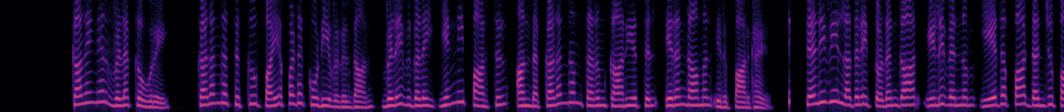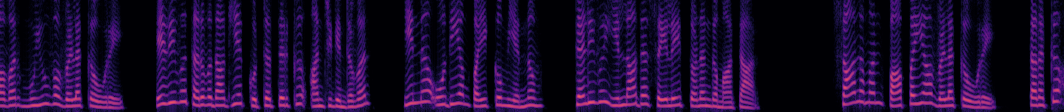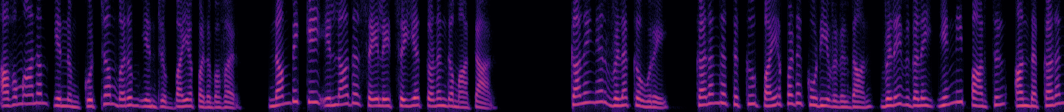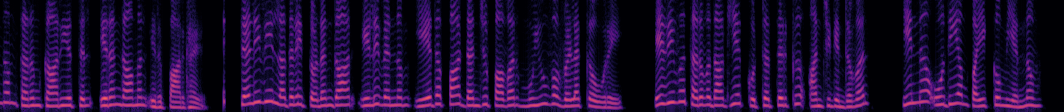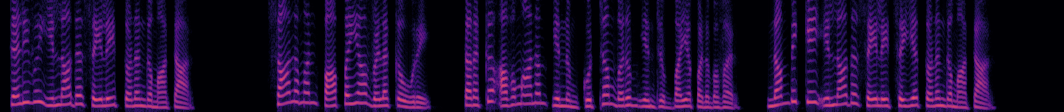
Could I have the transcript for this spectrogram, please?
கலைஞர் விளக்க உரை. களங்கத்துக்கு பயப்படக்கூடியவர்கள்தான் விளைவுகளை எண்ணிப் பார்த்து அந்த களங்கம் தரும் காரியத்தில் இறங்காமல் இருப்பார்கள். தெளிவில் அதனைத் தொடங்கார் இழிவென்னும் ஏதப்பா டஞ்சு பவர் முயுவ விளக்க உரை. இழிவு தருவதாகிய குற்றத்திற்கு அஞ்சுகின்றவர். இன்ன ஊதியம் பயிக்கும் என்னும் தெளிவு இல்லாத செயலைத் தொடங்க மாட்டார். சாலமன் பாப்பையா விளக்க உரை. தனக்கு அவமானம் என்னும் குற்றம் வரும் என்று பயப்படுபவர். நம்பிக்கை இல்லாத செயலைச் செய்யத் தொடங்க மாட்டார். கலைஞர் விளக்க உரை களங்கத்துக்கு பயப்படக்கூடியவர்கள்தான் விளைவுகளை எண்ணிப் பார்த்து அந்த களங்கம் தரும் காரியத்தில் இறங்காமல் இருப்பார்கள். தெளிவில் அதனைத் தொடங்கார் இழிவென்னும் ஏதப்பா டஞ்சு பவர் முயுவ விளக்க உரை இழிவு தருவதாகிய குற்றத்திற்கு அஞ்சுகின்றவர் இன்ன ஊதியம் பயிக்கும் என்னும் தெளிவு இல்லாத செயலைத் தொடங்க மாட்டார். சாலமன் பாப்பையா விளக்க உரை தனக்கு அவமானம் என்னும் குற்றம் வரும் என்று பயப்படுபவர். நம்பிக்கை இல்லாத செயலைச் செய்யத் தொடங்க மாட்டார்.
